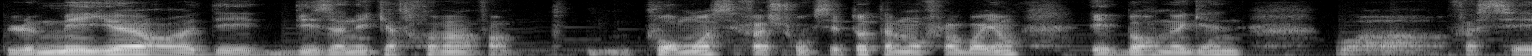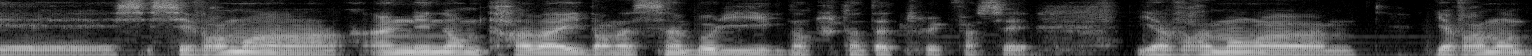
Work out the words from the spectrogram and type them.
le meilleur des, des années 80. Enfin, pour moi, enfin, je trouve que c'est totalement flamboyant. Et Born Again, c'est c'est vraiment un, un énorme travail dans la symbolique, dans tout un tas de trucs. Enfin, c'est, il y a vraiment, euh, il y a vraiment de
